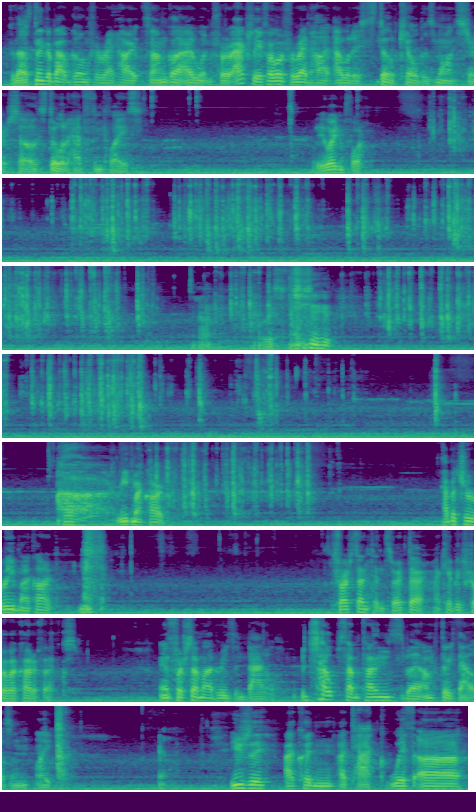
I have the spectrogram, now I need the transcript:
Because I was thinking about going for Red Heart, so I'm glad I went for... Actually, if I went for Red Heart, I would have still killed his monster, so still would have had some plays. What are you waiting for? Oh, Ah, read my card. How about you read my card? First sentence right there. I can't be destroyed by card effects. And for some odd reason, battle. Which helps sometimes, but I'm 3000. Like, yeah. Usually, I couldn't attack with, uh,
